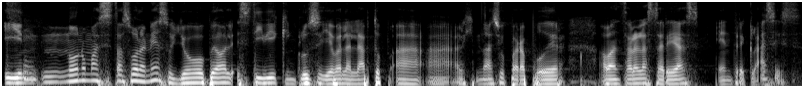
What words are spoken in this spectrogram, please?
Y Sí. no nomás está sola en eso. Yo veo al Stevie que incluso lleva la laptop a- a- al gimnasio para poder avanzar a las tareas entre clases.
